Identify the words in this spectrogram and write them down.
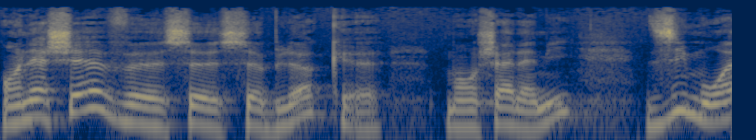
On achève ce, ce bloc, mon cher ami. Dis-moi,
